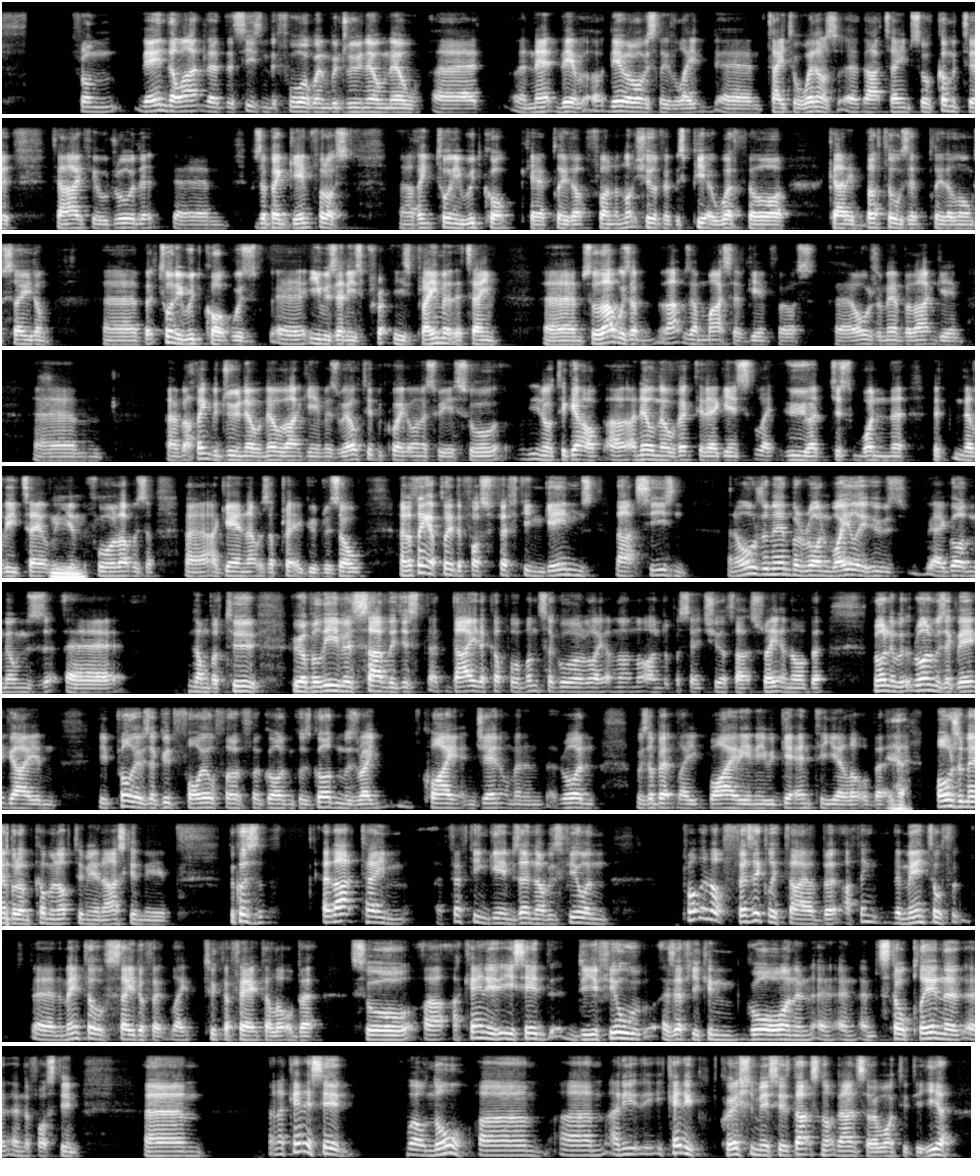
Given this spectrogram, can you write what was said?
from the end of the, the season before when we drew nil nil. Uh, and they, they they were obviously like um, title winners at that time. So coming to to Highfield Road, it um, was a big game for us. I think Tony Woodcock uh, played up front. I'm not sure if it was Peter Withe or Gary Birtles that played alongside him. Uh, but Tony Woodcock was uh, he was in his his prime at the time, um, so that was a that was a massive game for us. Uh, I always remember that game. Um, uh, I think we drew nil nil that game as well. To be quite honest with you, so you know to get a, a nil nil victory against like who had just won the the, the league title the mm. year before, that was a, uh, again that was a pretty good result. And I think I played the first 15 games that season. And I always remember Ron Wylie, who's uh, Gordon Milne's uh, number two, who I believe has sadly just died a couple of months ago. Or like I'm not, not 100% sure if that's right or not, but Ron, Ron was a great guy and he probably was a good foil for, for Gordon because Gordon was right quiet and gentleman, and Ron was a bit like wiry and he would get into you a little bit. Yeah. I always remember him coming up to me and asking me because at that time, 15 games in, I was feeling probably not physically tired, but I think the mental uh, the mental side of it like took effect a little bit. So uh, I kind of he said, "Do you feel as if you can go on and, and, and still play in the in the first team?" Um, and I kind of said, well, no. Um, um, and he, he kind of questioned me, says, that's not the answer I wanted to hear.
